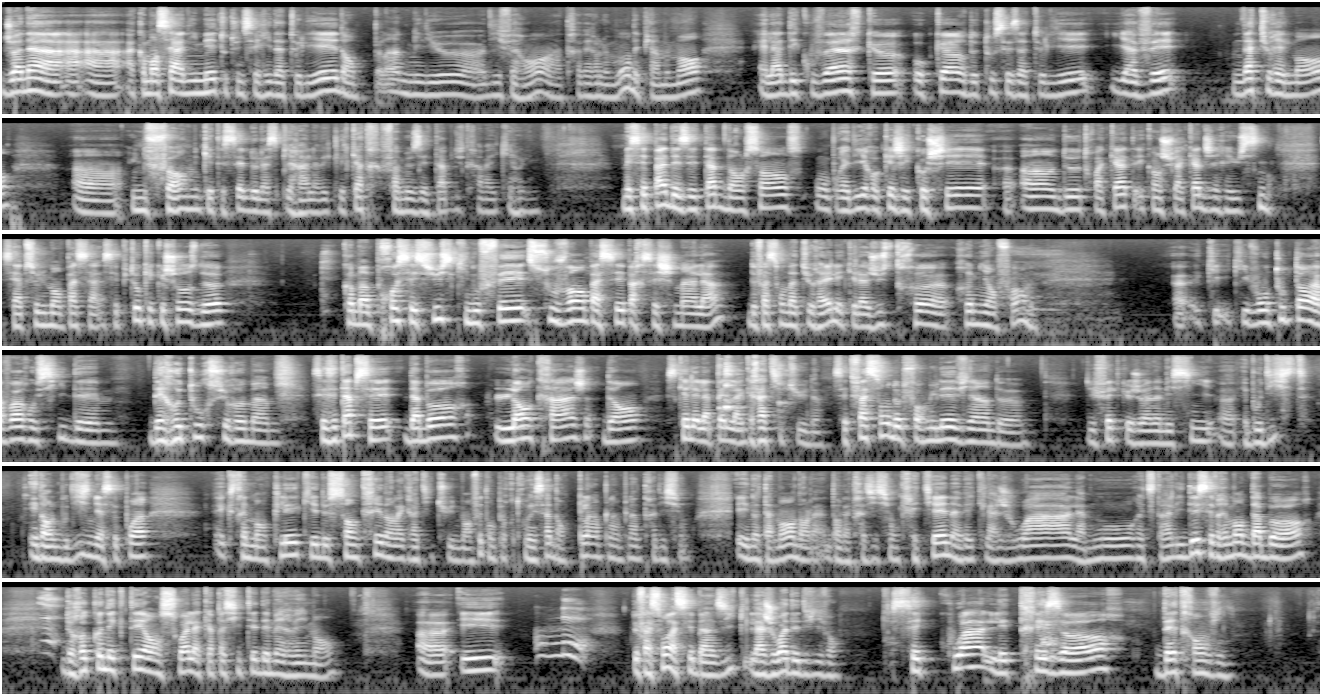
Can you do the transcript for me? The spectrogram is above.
Joanna a, commencé à animer toute une série d'ateliers dans plein de milieux euh, différents à travers le monde. Et puis à un moment, elle a découvert que au cœur de tous ces ateliers, il y avait naturellement une forme qui était celle de la spirale avec les quatre fameuses étapes du travail qui relie. Mais c'est pas des étapes dans le sens où on pourrait dire ok j'ai coché 1, 2, 3, 4 et quand je suis à 4 j'ai réussi. C'est absolument pas ça. C'est plutôt quelque chose de comme un processus qui nous fait souvent passer par ces chemins-là de façon naturelle et qu'elle a juste remis en forme, euh, qui, vont tout le temps avoir aussi des, des retours sur eux-mêmes. Ces étapes, c'est d'abord l'ancrage dans ce qu'elle appelle la gratitude. Cette façon de le formuler vient de, du fait que Johanna Messi euh, est bouddhiste. Et dans le bouddhisme, il y a ce point extrêmement clé qui est de s'ancrer dans la gratitude. Mais en fait, on peut retrouver ça dans plein, plein, plein de traditions. Et notamment dans la, dans la tradition chrétienne avec la joie, l'amour, etc. L'idée, c'est vraiment d'abord de reconnecter en soi la capacité d'émerveillement, euh, et de façon assez basique, la joie d'être vivant. C'est quoi les trésors d'être en vie?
